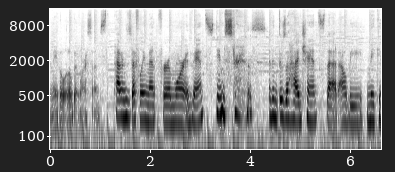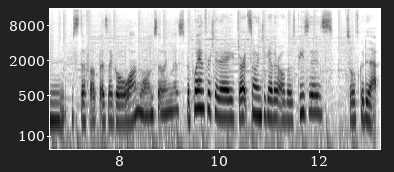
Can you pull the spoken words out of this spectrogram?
make a little bit more sense. The pattern is definitely meant for a more advanced seamstress. I think there's a high chance that I'll be making stuff up as I go along while I'm sewing this. The plan for today, start sewing together all those pieces. So let's go do that.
